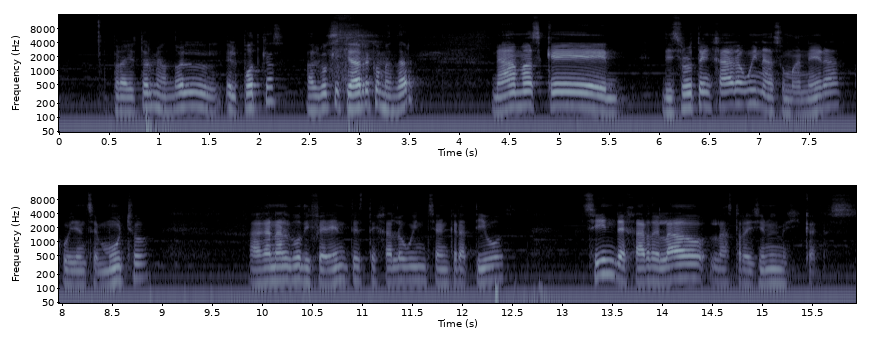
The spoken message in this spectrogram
para ir terminando el, el podcast, ¿algo que quieras recomendar? Nada más que disfruten Halloween a su manera, cuídense mucho, hagan algo diferente este Halloween, sean creativos, sin dejar de lado las tradiciones mexicanas.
